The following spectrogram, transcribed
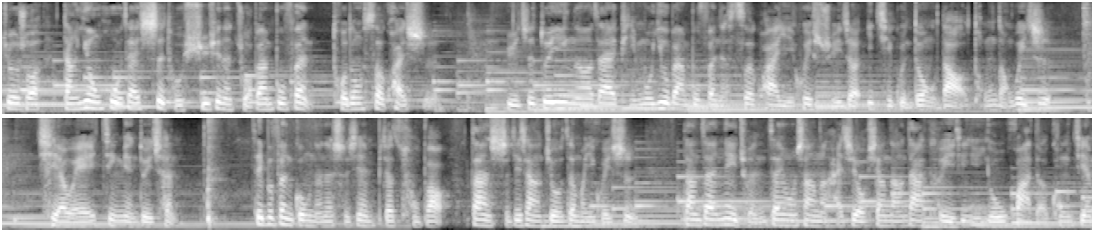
就是说，当用户在视图虚线的左半部分拖动色块时，与之对应呢，在屏幕右半部分的色块也会随着一起滚动到同等位置，且为镜面对称。这部分功能的实现比较粗暴，但实际上就这么一回事。但在内存占用上呢，还是有相当大可以进行优化的空间，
